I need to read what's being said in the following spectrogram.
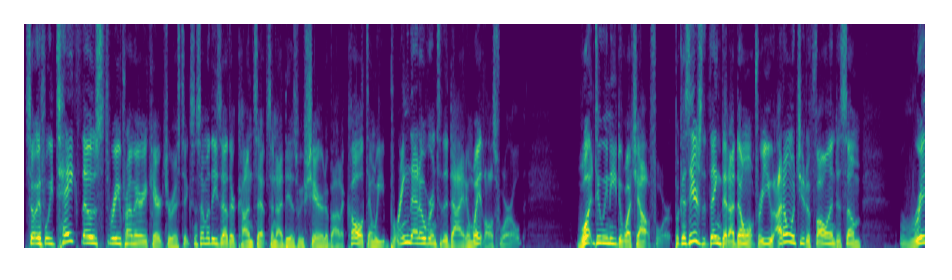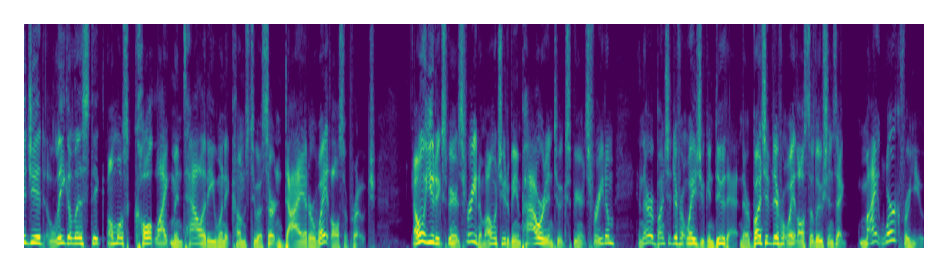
So, if we take those three primary characteristics and some of these other concepts and ideas we've shared about a cult and we bring that over into the diet and weight loss world, what do we need to watch out for? Because here's the thing that I don't want for you I don't want you to fall into some rigid, legalistic, almost cult like mentality when it comes to a certain diet or weight loss approach. I want you to experience freedom. I want you to be empowered and to experience freedom. And there are a bunch of different ways you can do that. And there are a bunch of different weight loss solutions that might work for you.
